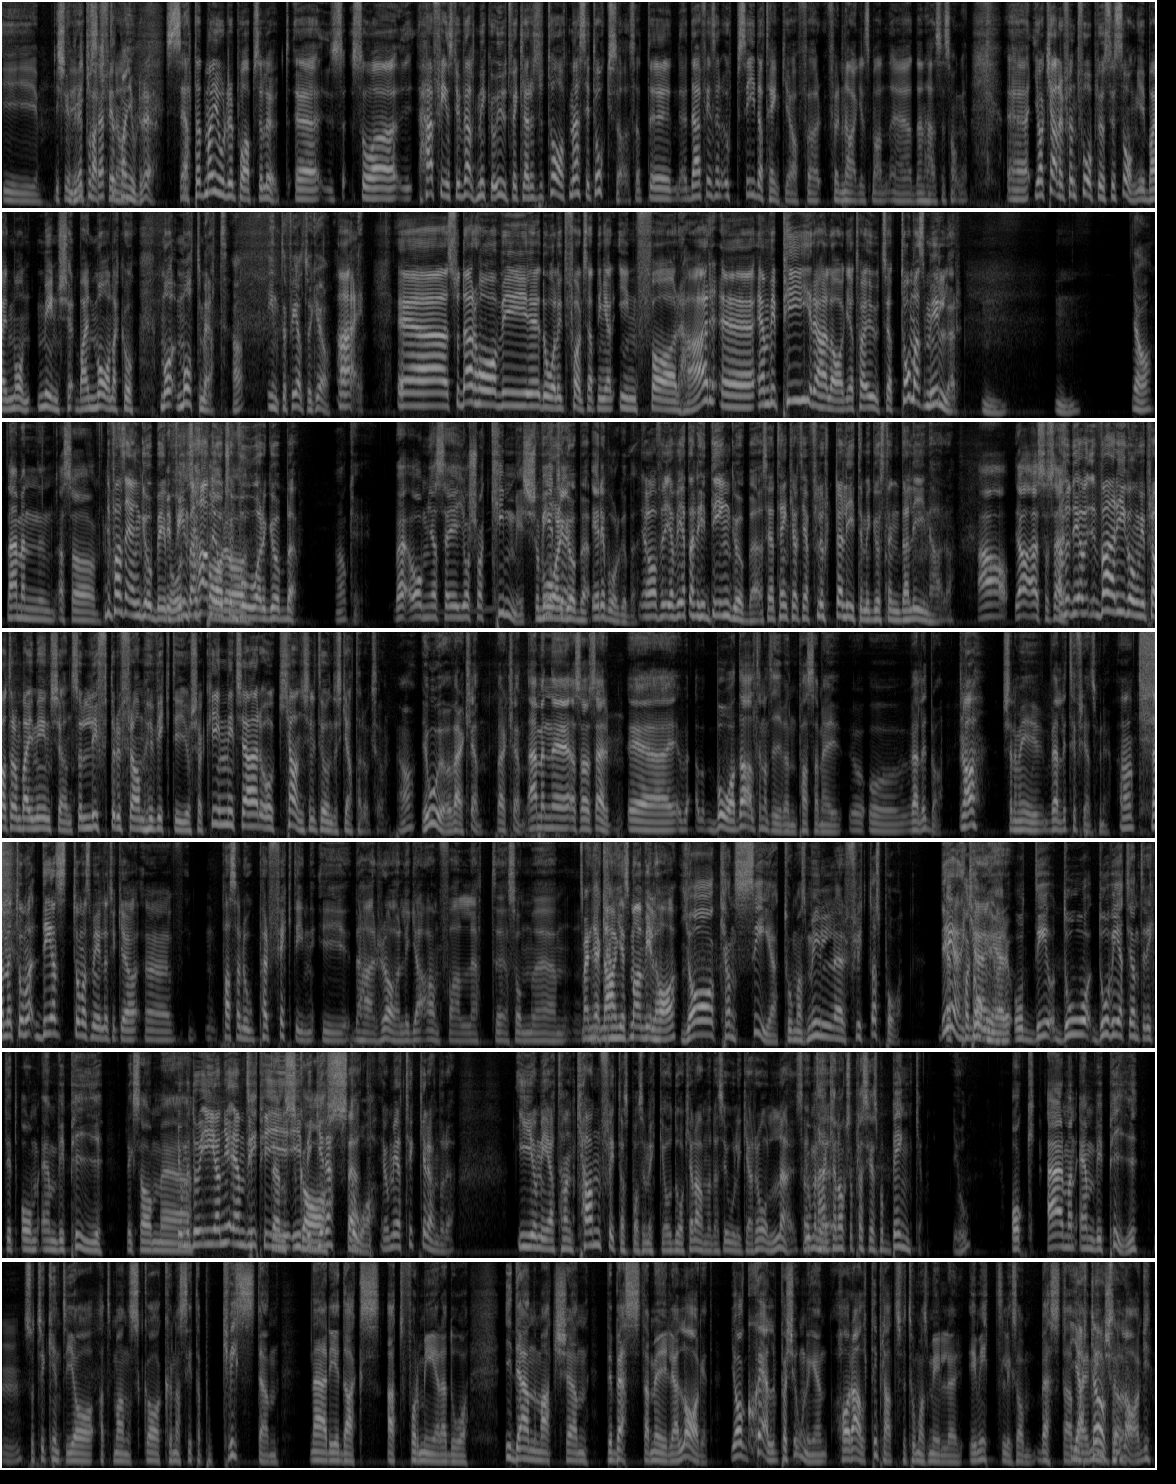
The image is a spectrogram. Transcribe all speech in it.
i I synnerhet på sättet man gjorde det. Sättet man gjorde det på, absolut. Eh, så, så här finns det ju väldigt mycket att utveckla resultatmässigt också. Så att, eh, där finns en uppsida tänker jag för, för Nagelsmann eh, den här säsongen. Eh, jag kallar det för en 2 plus-säsong i Bayern, Mon München, Bayern Monaco mått mätt. Ja, inte fel tycker jag. Nej. Eh, så där har vi då lite förutsättningar inför här. Eh, MVP i det här laget har jag utsett Thomas Müller. Mm. Mm. Ja, nej men alltså... Det fanns en gubbe emot, men han är också och... vår gubbe. Okay. Om jag säger Joshua Kimmich så vår vet gubbe. jag, är det vår gubbe? Ja, för jag vet att det är din gubbe, så jag tänker att jag flörtar lite med Gusten Dahlin här. Då. Ja, alltså, så alltså det, varje gång vi pratar om Bayern München så lyfter du fram hur viktig Joshua Kimmich är och kanske lite underskattad också. Ja, jo, jo verkligen. verkligen. Nej, men, eh, alltså, så här, eh, båda alternativen passar mig och, och väldigt bra. Ja, känner mig väldigt tillfreds med det. Ja. Nej, men Thomas, dels Thomas Müller tycker jag eh, passar nog perfekt in i det här rörliga anfallet eh, som eh, Nagelsmann vill ha. Jag kan se Thomas Müller flyttas på det ett par gånger jag. och det, då, då vet jag inte riktigt om MVP liksom, eh, Jo men då är han ju MVP i begreppet. Stå. Jo men jag tycker ändå det. I och med att han kan flyttas på så mycket och då kan användas i olika roller. jo men han eh, kan också placeras på bänken. Jo. Och är man MVP mm. så tycker inte jag att man ska kunna sitta på kvisten när det är dags att formera då i den matchen det bästa möjliga laget. Jag själv personligen har alltid plats för Thomas Müller i mitt liksom, bästa Bayern München-lag.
